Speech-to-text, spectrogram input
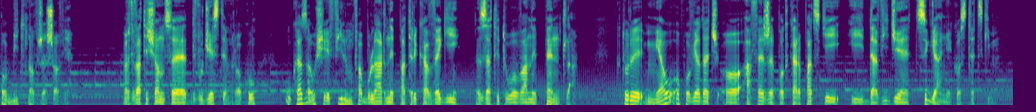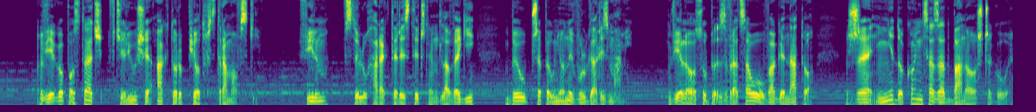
Pobitno w Rzeszowie. W 2020 roku ukazał się film fabularny Patryka Wegi zatytułowany Pętla, który miał opowiadać o aferze podkarpackiej i Dawidzie Cyganie Kosteckim. W jego postać wcielił się aktor Piotr Stramowski. Film, w stylu charakterystycznym dla Wegi, był przepełniony wulgaryzmami. Wiele osób zwracało uwagę na to, że nie do końca zadbano o szczegóły,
